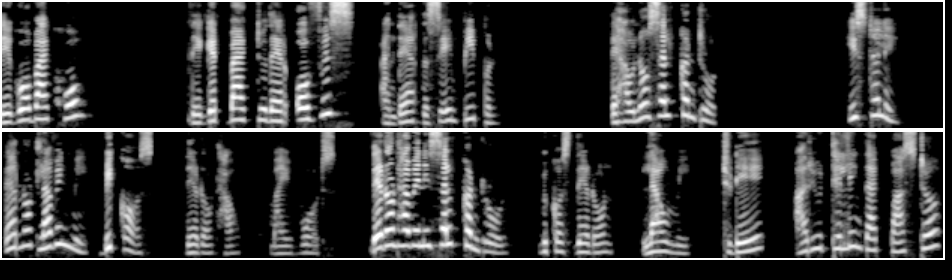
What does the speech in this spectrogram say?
They go back home, they get back to their office, and they are the same people. They have no self control. He's telling they are not loving me because they don't have my words. They don't have any self control because they don't love me. Today, are you telling that pastor,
